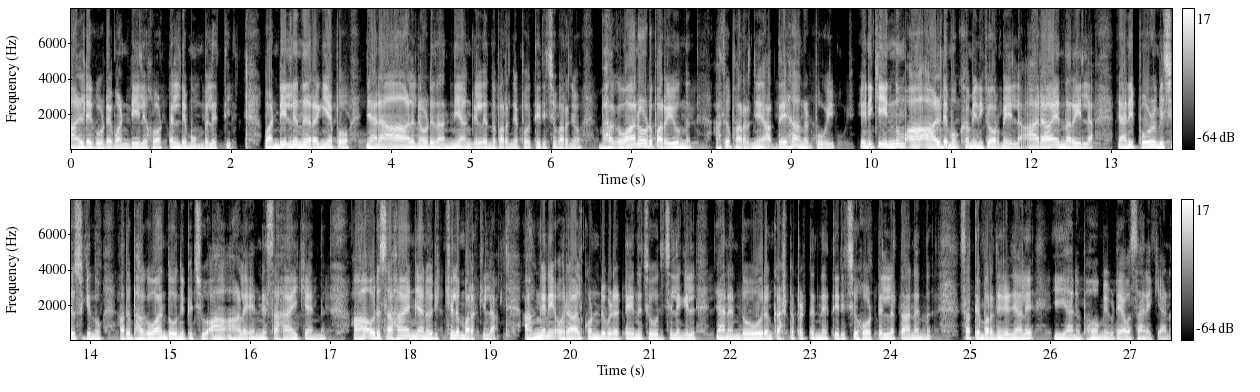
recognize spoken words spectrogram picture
ആളുടെ കൂടെ വണ്ടിയിൽ ഹോട്ടലിന്റെ മുമ്പിലെത്തി. വണ്ടിയിൽ നിന്ന് ഇറങ്ങിയപ്പോൾ ഞാൻ ആ ആളിനോട് നന്ദി അങ്കിൾ എന്ന് പറഞ്ഞപ്പോൾ തിരിച്ചു പറഞ്ഞു ഭഗവാനോട് പറയൂന്ന്. അത് പറഞ്ഞ് അദ്ദേഹം അങ്ങോട്ട് പോയി. എനിക്ക് ഇന്നും ആ ആളുടെ മുഖം എനിക്ക് ഓർമ്മയില്ല. ആരാ എന്നറിയില്ല. ഞാൻ ഇപ്പോഴും വിശ്വസിക്കുന്നു. അത് ഭഗവാൻ തോന്നിപ്പിച്ചു ആ ആളെ എന്നെ സഹായിക്കാൻ. ആ ഒരു സഹായം ഞാൻ ഒരിക്കലും മറക്കില്ല. അങ്ങനെ ഒരാൾ കൊണ്ടുവിടട്ടെ എന്ന് ചോദിച്ചില്ലെങ്കിൽ ഞാൻ എന്തോരം കഷ്ടപ്പെട്ട് എന്നെ തിരിച്ച് ഹോട്ടലിലെത്താനെന്ന് സത്യം പറഞ്ഞു കഴിഞ്ഞാൽ ഈ അനുഭവം ഇവിടെ അവസാനിക്കുകയാണ്.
